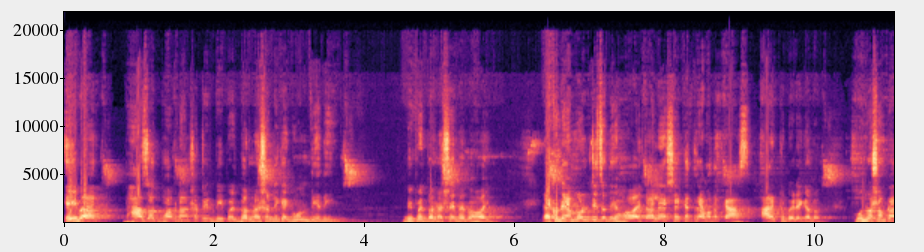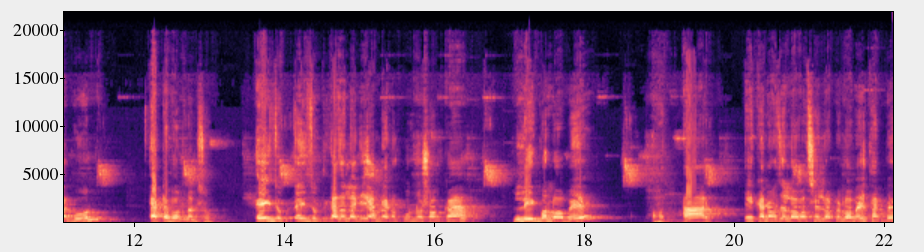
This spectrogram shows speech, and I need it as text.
এইবার ভাজক ভগ্নাংশটির বিপরীত ভগ্নাংশ লিখে গুণ দিয়ে দিই। বিপরীত ভগ্নাংশ এভাবে হয়। এখন এমনটি যদি হয়, তাহলে সেক্ষেত্রে আমাদের কাজ আর একটু বেড়ে গেল। পূর্ণ সংখ্যা গুণ একটা ভগ্নাংশ। এই এই যুক্তি কাজে লাগিয়ে আমরা এখন পূর্ণ সংখ্যা লিখব লবে। আর এখানেও যে লব আছে, সেই লবটা লবেই থাকবে।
